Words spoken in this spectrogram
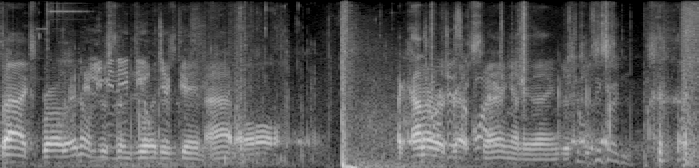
Facts, bro. They don't just enjoy this game at all. I kind of regret saying anything. Just, just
